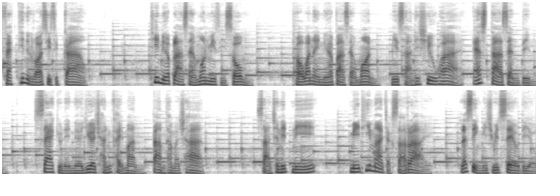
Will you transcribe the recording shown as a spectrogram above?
แฟกต์ที่ 149 ที่เนื้อปลาแซลมอนมีสีส้ม เพราะว่าในเนื้อปลาแซลมอนมีสารที่ชื่อว่าแอสตาแซนติน แทรกอยู่ในเนื้อเยื่อชั้นไขมันตามธรรมชาติ สารชนิดนี้มีที่มาจากสาหร่าย และสิ่งมีชีวิตเซลล์เดียว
